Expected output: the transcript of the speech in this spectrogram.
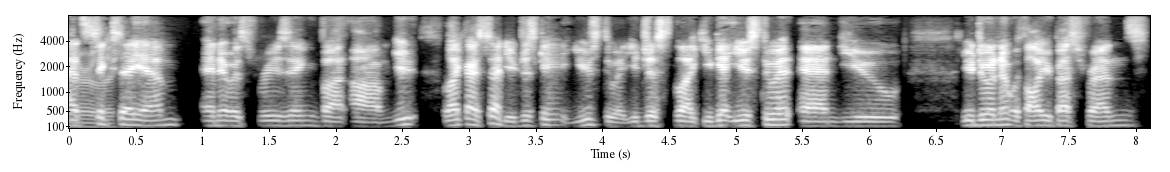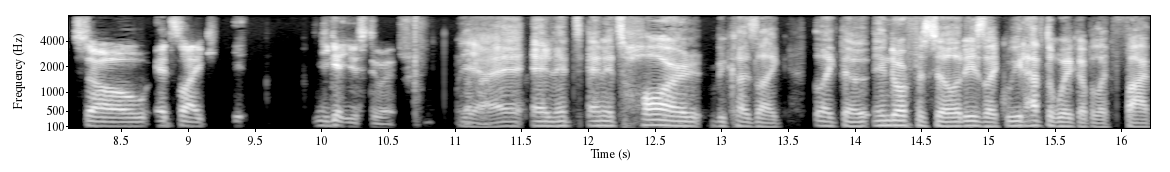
at six a.m. and it was freezing. But um, you like I said, you just get used to it. You just like you get used to it, and you you're doing it with all your best friends. So it's like you get used to it. yeah and it's and it's hard because like like the indoor facilities like we'd have to wake up at like 5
